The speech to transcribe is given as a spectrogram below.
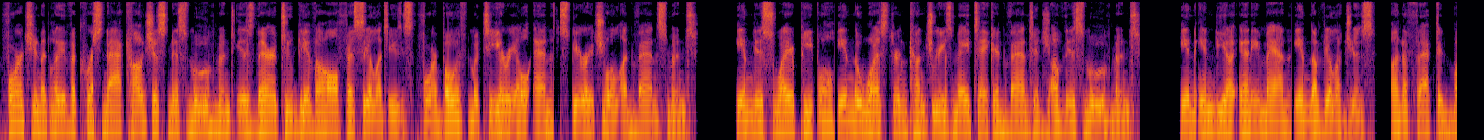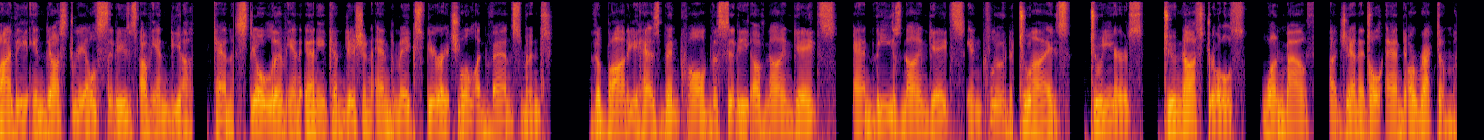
Fortunately, the Krishna consciousness movement is there to give all facilities for both material and spiritual advancement. In this way, people in the Western countries may take advantage of this movement. In India, any man in the villages, unaffected by the industrial cities of India, can still live in any condition and make spiritual advancement. The body has been called the city of nine gates, and these nine gates include two eyes, two ears, two nostrils, one mouth, a genital, and a rectum.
